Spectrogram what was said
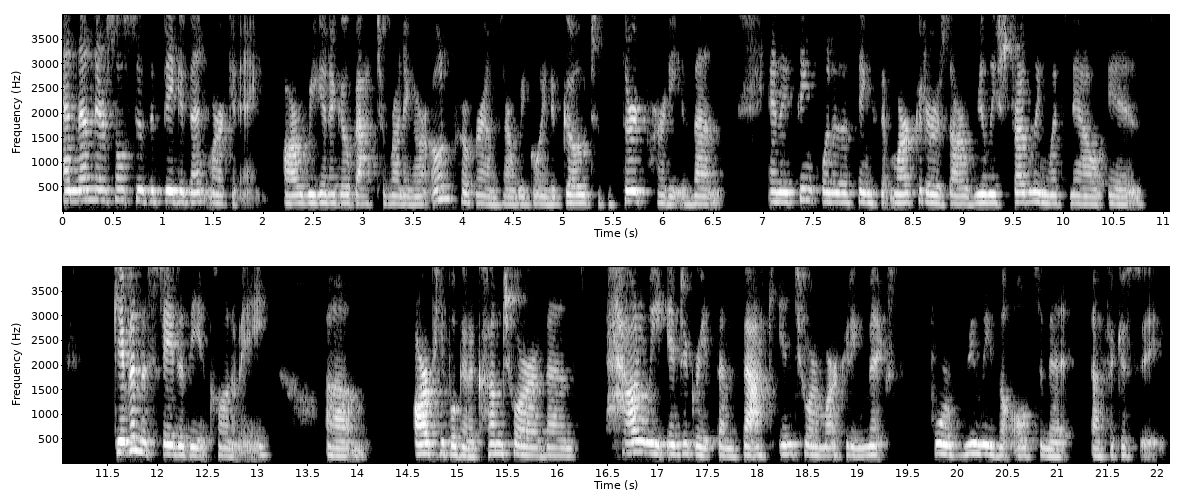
and then there's also the big event marketing. Are we going to go back to running our own programs? Are we going to go to the third party events? And I think one of the things that marketers are really struggling with now is given the state of the economy, um, are people going to come to our events? How do we integrate them back into our marketing mix for really the ultimate efficacy?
